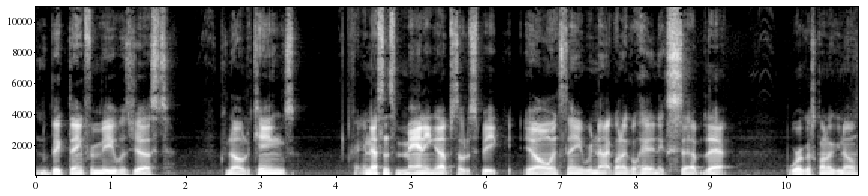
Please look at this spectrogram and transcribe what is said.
the big thing for me was just, you know, the Kings, in essence, manning up, so to speak, you know, and saying we're not going to go ahead and accept that we're just going to, you know,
